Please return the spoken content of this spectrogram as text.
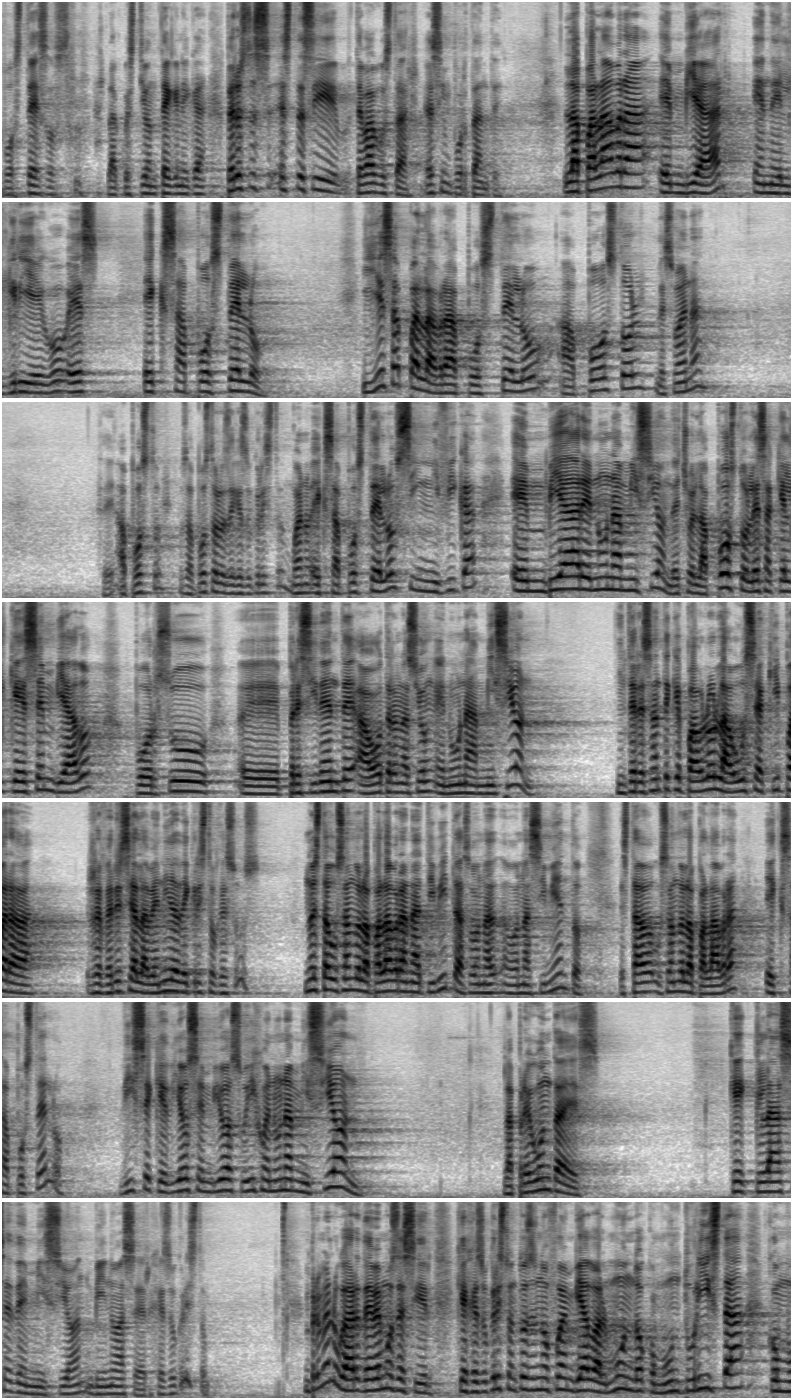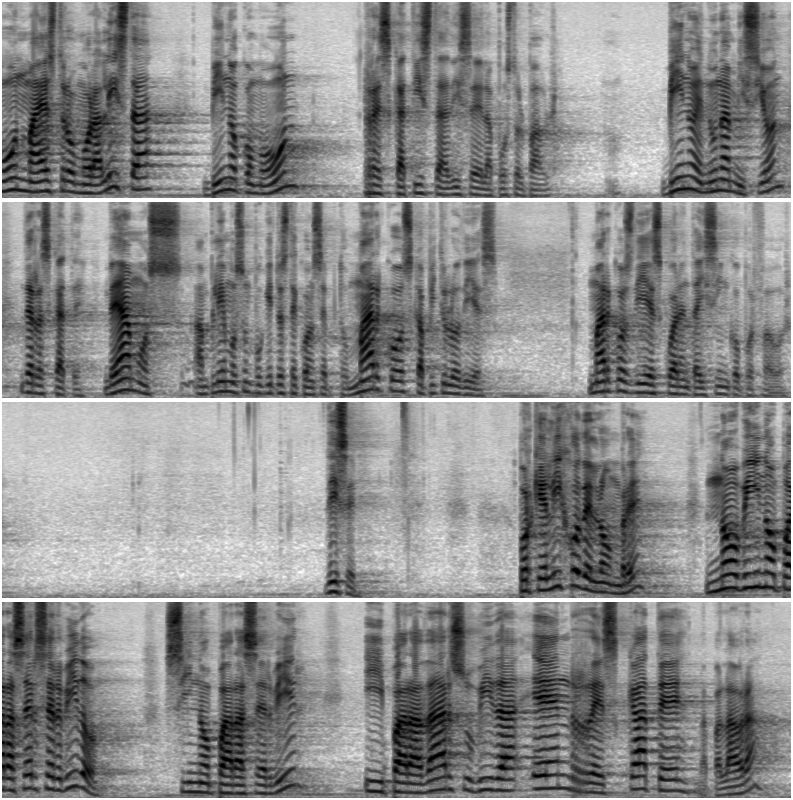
bostezos, la cuestión técnica, pero este, este sí te va a gustar, es importante. La palabra enviar en el griego es exapostelo. Y esa palabra apostelo, apóstol, ¿le suena? Apóstol, los apóstoles de Jesucristo. Bueno, exapostelo significa enviar en una misión. De hecho, el apóstol es aquel que es enviado por su eh, presidente a otra nación en una misión. Interesante que Pablo la use aquí para referirse a la venida de Cristo Jesús. No está usando la palabra nativitas o, nacimiento, está usando la palabra exapostelo. Dice que Dios envió a su Hijo en una misión. La pregunta es, ¿qué clase de misión vino a hacer Jesucristo? En primer lugar, debemos decir que Jesucristo entonces no fue enviado al mundo como un turista, como un maestro moralista, vino como un rescatista, dice el apóstol Pablo. Vino en una misión de rescate. Veamos, ampliemos un poquito este concepto. Marcos capítulo 10. Marcos 10, 45, por favor. Dice, porque el Hijo del Hombre no vino para ser servido, sino para servir y para dar su vida en rescate, la palabra,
